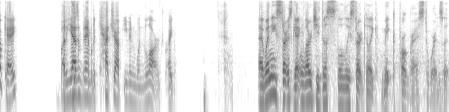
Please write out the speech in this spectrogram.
okay, but he hasn't been able to catch up even when large, right? Uh, when he starts getting large, he does slowly start to like make progress towards it.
